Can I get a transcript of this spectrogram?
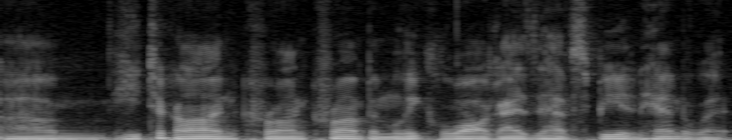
um, he took on Koron Crump and Malik Lawal, guys that have speed and handle it.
